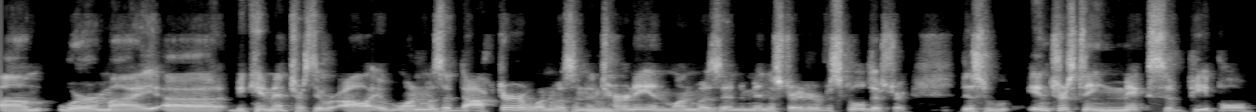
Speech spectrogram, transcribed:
um, were my uh, became mentors. They were all one was a doctor, one was an Mm. attorney, and one was an administrator of a school district. This interesting mix of people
